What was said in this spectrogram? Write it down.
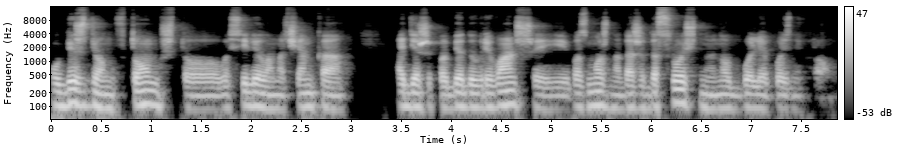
убежден в том, что Василий Ломаченко одержит победу в реванше и, возможно, даже досрочную, но более поздних раунд.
